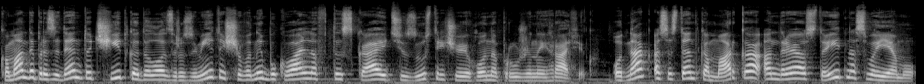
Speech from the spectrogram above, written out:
Команда президента чітко дала зрозуміти, що вони буквально втискають цю зустріч у його напружений графік. Однак асистентка Марка Андреа стоїть на своєму.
